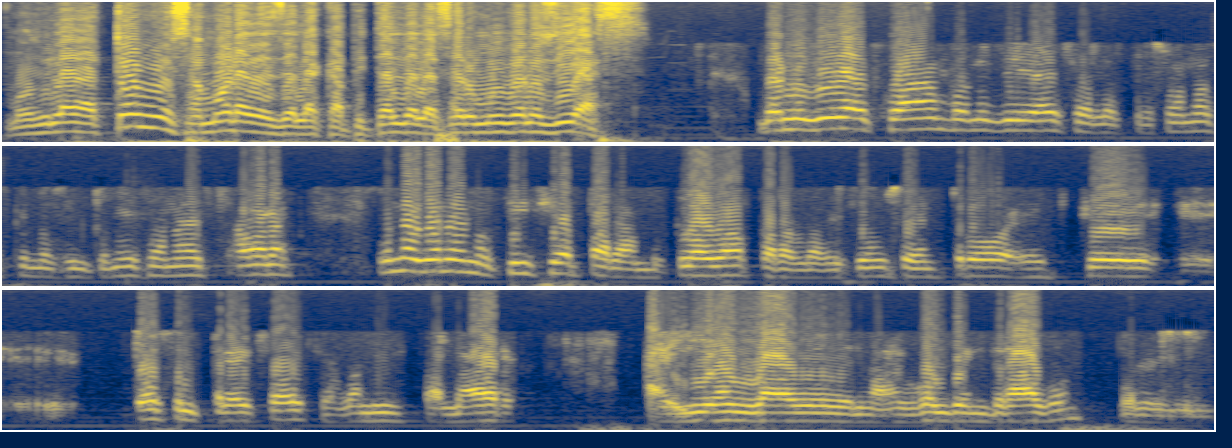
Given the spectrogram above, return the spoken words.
modulada. Toño Zamora desde la capital del acero. Muy buenos días. Buenos días, Juan. Buenos días a las personas que nos sintonizan a esta hora. Una buena noticia para Muclova, para la región centro, es que eh, dos empresas se van a instalar ahí al lado de la Golden Dragon, por el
